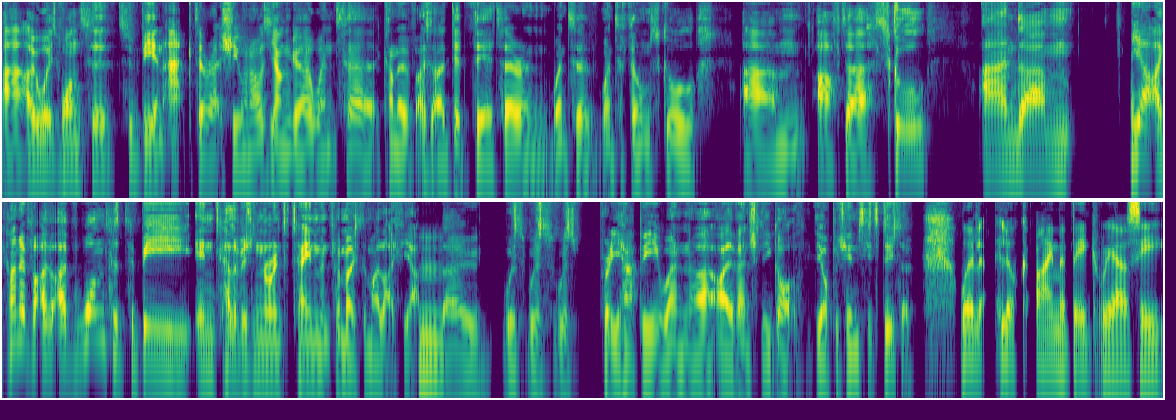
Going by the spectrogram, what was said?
Uh, I always wanted to be an actor. Actually, when I was younger, went to kind of I, I did theatre and went to went to film school um, after school, and um, yeah, I kind of I've, I've, wanted to be in television or entertainment for most of my life. Yeah, mm. so was was was pretty happy when uh, I eventually got the opportunity to do so. Well, look, I'm a big reality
